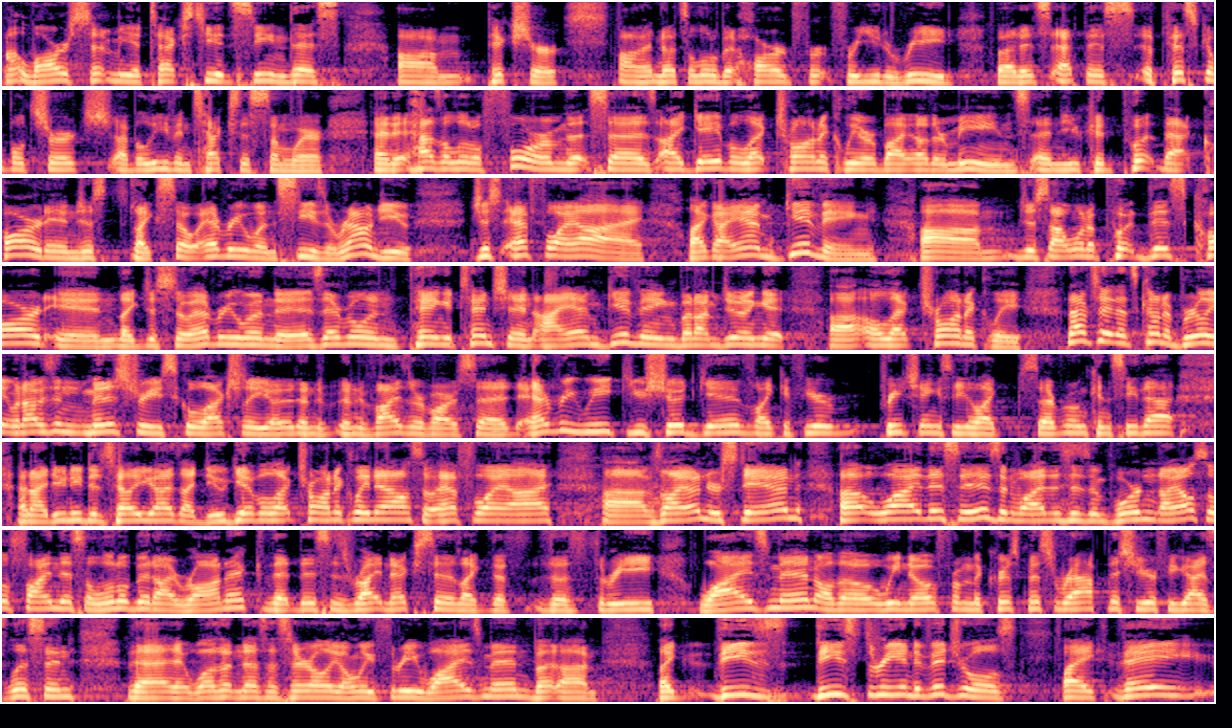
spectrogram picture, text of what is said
uh, Lars sent me a text. He had seen this um, picture. Uh, I know it's a little bit hard for, for you to read, but it's at this Episcopal church, I believe in Texas somewhere, and it has a little form that says, I gave electronically or by other means. And you could put that card in just like so everyone sees around you. Just FYI, like I am giving, um, just I want to put this card in, like just so everyone is, everyone paying attention, I am giving, but I'm doing it uh, electronically. And I have to say that's kind of brilliant. When I was in ministry school, actually, an, an, advisor of ours said, every week you should give, like if you're preaching, so you like, so everyone can see that. And I do need to tell you guys, I do give electronically now, so FYI. Uh, so I understand uh, why this is and why this is important. I also find this a little bit ironic that this is right next to like the, the three wise men, although we know from the Christmas rap this year, if you guys listened, that it wasn't necessarily only three wise men, but um, like these these three individuals like they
